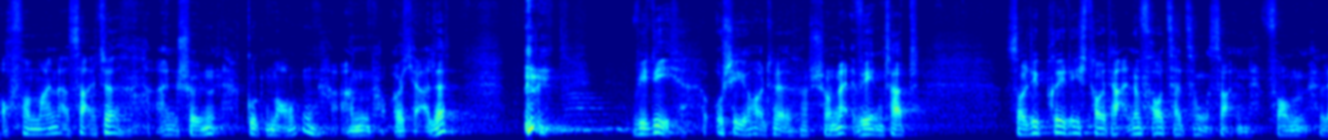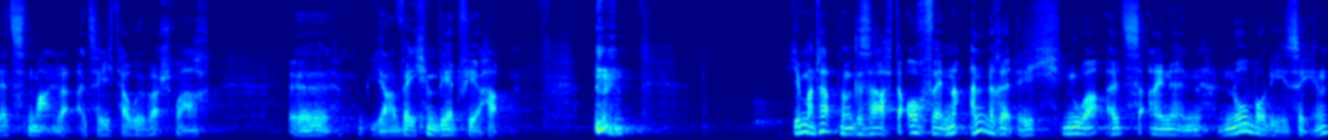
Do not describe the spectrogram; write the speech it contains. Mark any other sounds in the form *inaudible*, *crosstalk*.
Auch von meiner Seite einen schönen guten Morgen an euch alle. Wie die Uschi heute schon erwähnt hat, soll die Predigt heute eine Fortsetzung sein vom letzten Mal, als ich darüber sprach, äh, ja, welchen Wert wir haben. Jemand hat mal gesagt, auch wenn andere dich nur als einen Nobody sehen,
